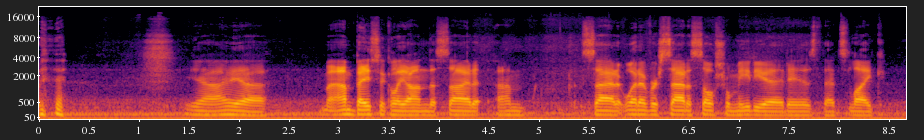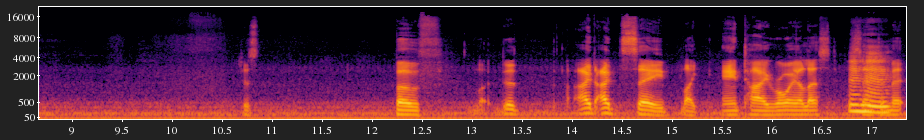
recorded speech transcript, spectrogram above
Yeah, I uh, I'm basically on the side. I'm side whatever side of social media it is that's like just both. I'd I'd say like anti-royalist Mhm. sentiment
